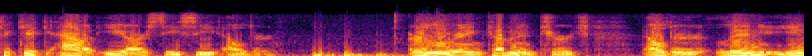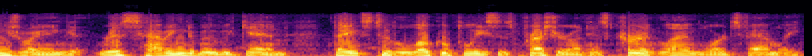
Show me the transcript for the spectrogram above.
to kick out ERCC elder. Early Rain Covenant Church elder Li Yingqiang risks having to move again thanks to the local police's pressure on his current landlord's family.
